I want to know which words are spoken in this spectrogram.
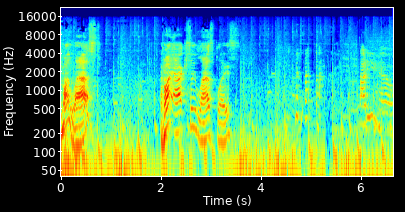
Am I last? Am I actually last place? How do you know?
